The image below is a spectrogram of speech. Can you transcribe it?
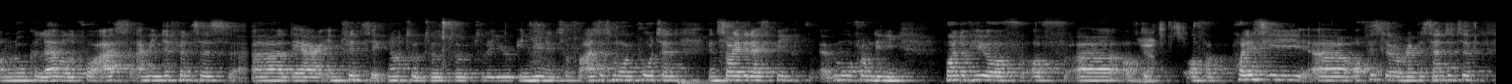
on local level. For us, I mean, differences, uh, they are intrinsic not to, to, to, to, the European Union. So for us, it's more important, and sorry that I speak more from the point of view of, of, uh, of, the, of a policy uh, officer or representative.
